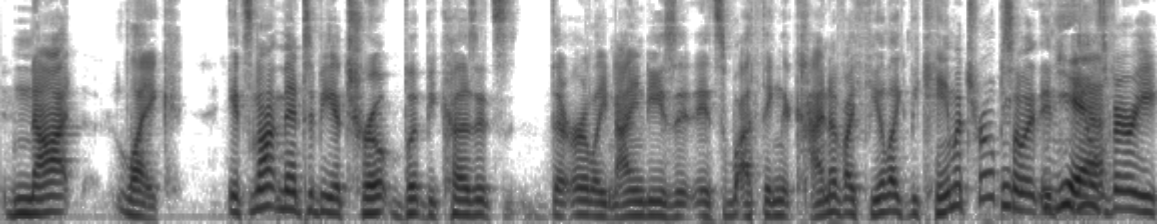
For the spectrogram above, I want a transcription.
not like it's not meant to be a trope, but because it's the early 90s it, it's a thing that kind of i feel like became a trope so it, it Yeah. feels very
